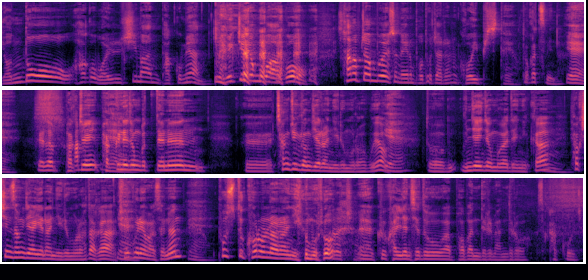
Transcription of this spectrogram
연도하고 월시만 바꾸면 기획재정부하고 산업정부에서 내는 보도 자료는 거의 비슷해요. 똑같습니다. 예. 그래서 박정, 감- 박근혜 예. 정부 때는 그 창조경제라는 이름으로 하고요. 예. 또 문재인 정부가 되니까 음. 혁신성장이라는 이름으로 하다가 예. 최근에 와서는 예. 포스트 코로나라는 이름으로 그렇죠. 예, 그 관련 제도와 법안들을 만들어서 갖고 오죠.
